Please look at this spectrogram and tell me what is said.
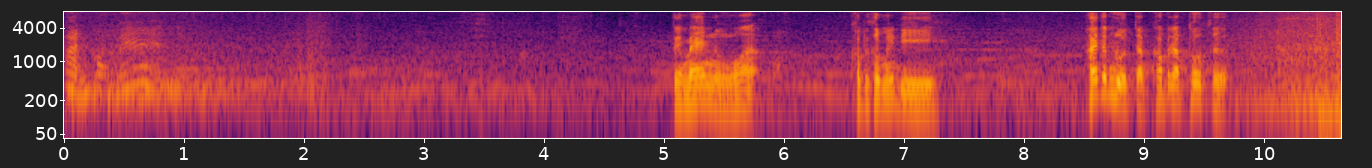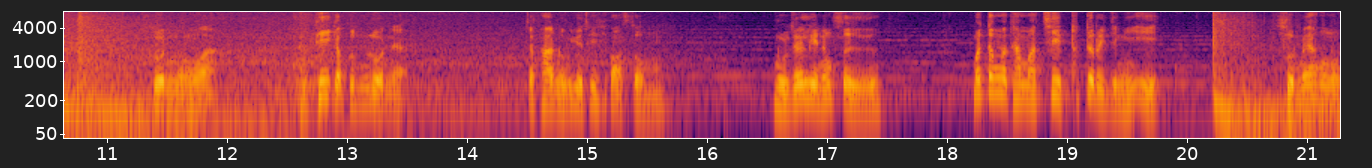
ฝันของแม่ แต่แม่หนูอะเขาเป็นคนไม่ดี ให้ตำรวจจับเขาไปรับโทษเถอะ ส่วนหนูอะ พี่กับคุณตำรวจเนี่ย จะพาหนูไปอยู่ที่ที่เหมาะสม หนูจะได้เรียนหนังสือ ไม่ต้องมาทำอาชีพทุจริตอย่างนี้อีก ส่วนแม่ของหนู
